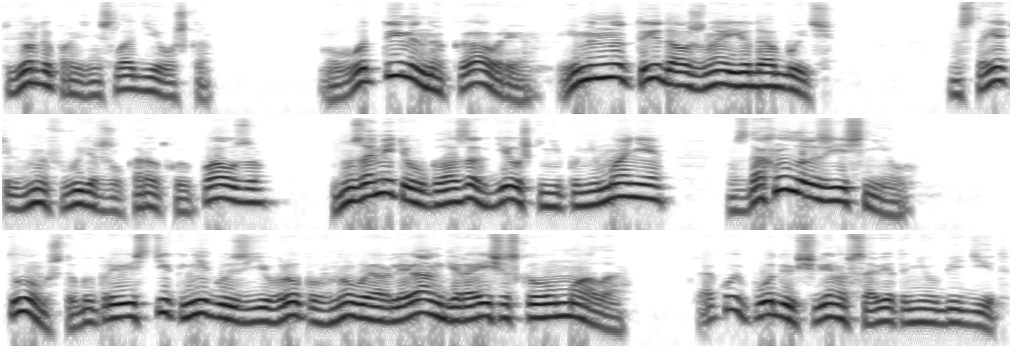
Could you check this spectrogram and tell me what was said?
твердо произнесла девушка. Вот именно, Каури, именно ты должна ее добыть. Настоятель вновь выдержал короткую паузу, но, заметив в глазах девушки непонимание, вздохнул и разъяснил. В том, чтобы привезти книгу из Европы в Новый Орлеан, героического мало. Такой подвиг членов Совета не убедит.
